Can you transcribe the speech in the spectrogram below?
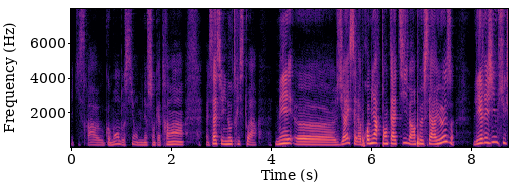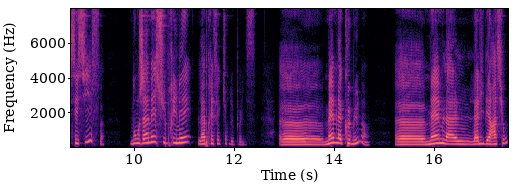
et qui sera aux commandes aussi en 1981. Mais ça, c'est une autre histoire. Mais je dirais que c'est la première tentative un peu sérieuse. Les régimes successifs n'ont jamais supprimé la préfecture de police. même la commune, même la libération,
